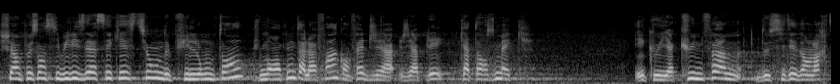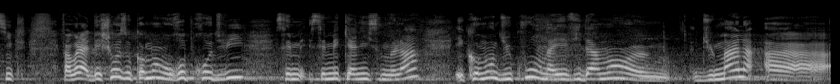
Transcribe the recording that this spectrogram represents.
je suis un peu sensibilisée à ces questions depuis longtemps. Je me rends compte à la fin qu'en fait, j'ai appelé 14 mecs et qu'il n'y a qu'une femme de citer dans l'article. Enfin voilà, des choses où comment on reproduit ces, mécanismes-là et comment du coup on a évidemment euh, du mal à,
